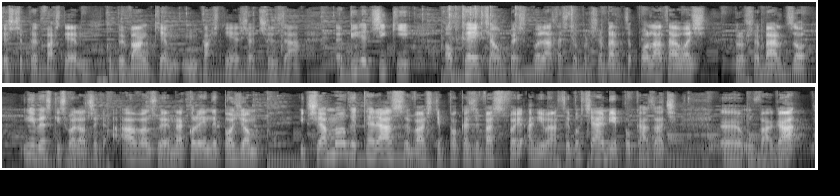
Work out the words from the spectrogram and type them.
jeszcze przed właśnie kupywankiem mm, właśnie rzeczy za e, bileciki. Okej, chciałbyś polatać, to proszę bardzo, polatałeś, proszę bardzo. Niebieski słodzaczek awansuje na kolejny poziom. I czy ja mogę teraz właśnie pokazywać swoje animacje, bo chciałem je pokazać. E, uwaga,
